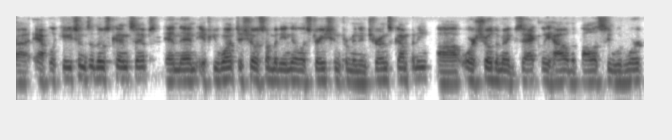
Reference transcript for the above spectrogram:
uh, applications of those concepts, and then if you want to show somebody an illustration from an insurance company uh, or show them exactly how the policy would work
